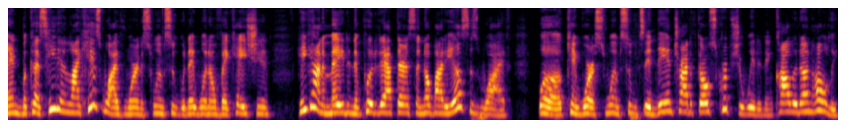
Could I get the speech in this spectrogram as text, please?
And because he didn't like his wife wearing a swimsuit when they went on vacation, he kind of made it and put it out there so nobody else's wife uh, can wear swimsuits and then try to throw scripture with it and call it unholy.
